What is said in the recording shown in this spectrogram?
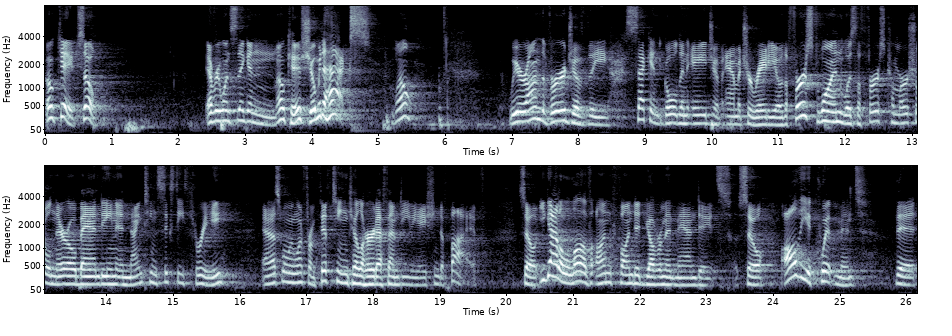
Okay, so everyone's thinking, okay, show me the hacks. Well, we are on the verge of the second golden age of amateur radio. The first one was the first commercial narrowbanding in 1963, and that's when we went from 15 kilohertz FM deviation to 5. So you got to love unfunded government mandates. So all the equipment that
